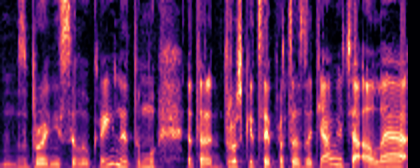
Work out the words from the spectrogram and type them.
в Збройні Сили України, тому тр- трошки цей процес затягується. Але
